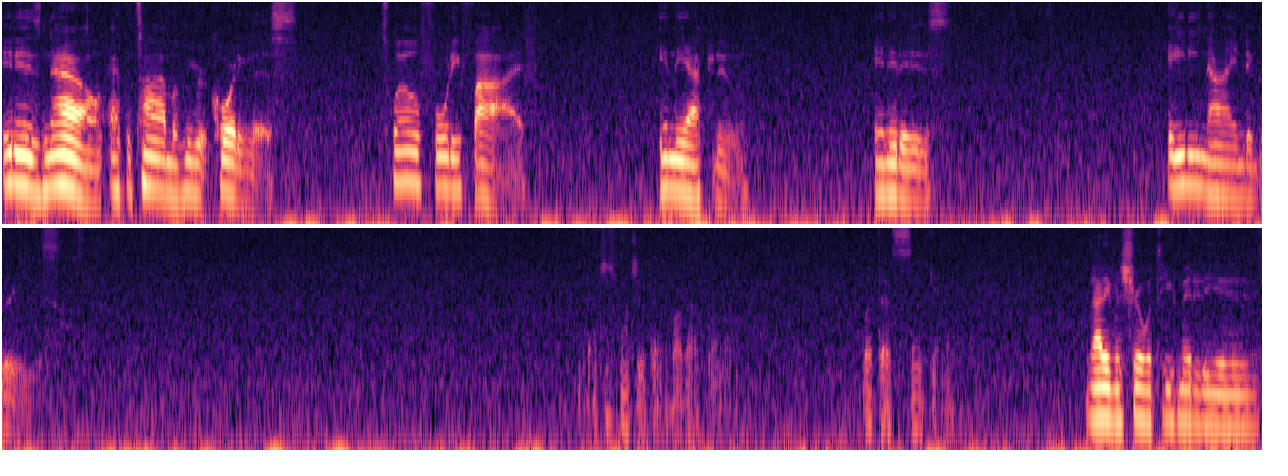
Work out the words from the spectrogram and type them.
It is now at the time of me recording this 12:45 in the afternoon and it is 89 degrees. let that sink in. Not even sure what the humidity is.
